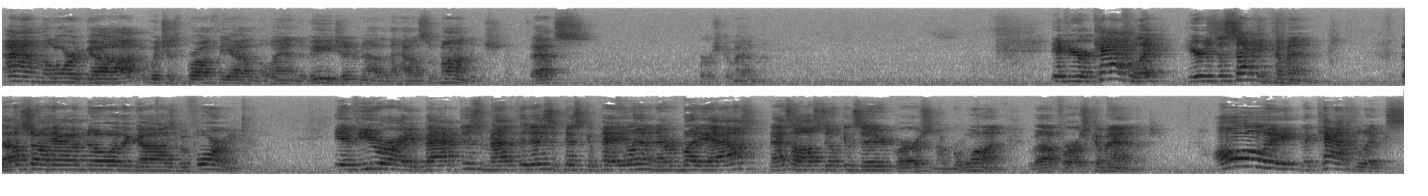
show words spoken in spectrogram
I am the Lord God, which has brought thee out of the land of Egypt and out of the house of bondage. That's first commandment. If you're a Catholic, here's the second commandment. Thou shalt have no other gods before me. If you are a Baptist, Methodist, Episcopalian, and everybody else, that's all still considered verse number one, the first commandment. Only the Catholics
